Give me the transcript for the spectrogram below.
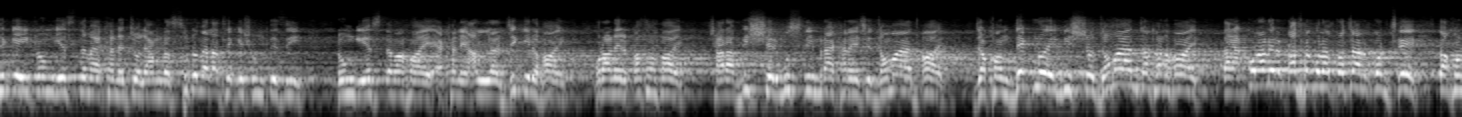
থেকে এই টঙ্গী ইস্তেমা এখানে চলে, আমরা ছোটবেলা থেকে শুনতেছি টঙ্গী ইস্তেমা হয়, এখানে আল্লাহর জিকির হয়, কোরআনের কথা হয়, সারা বিশ্বের মুসলিমরা এখানে এসে জমায়েত হয় যখন দেখল এই বিশ্ব জমায়েত যখন হয়, তারা কোরআনের কথাগুলো প্রচার করছে, তখন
